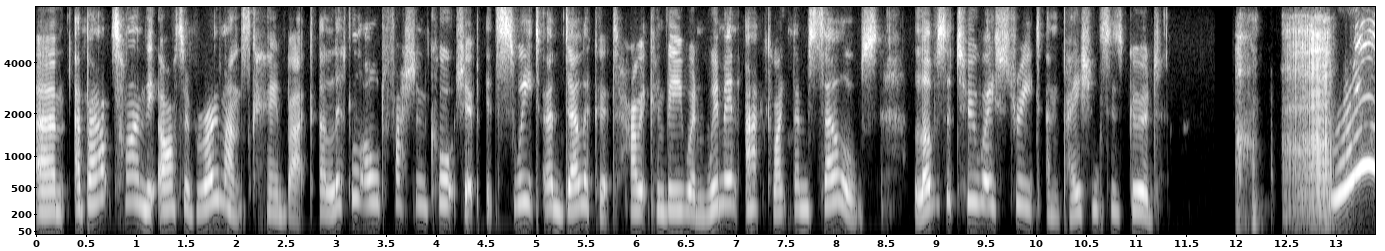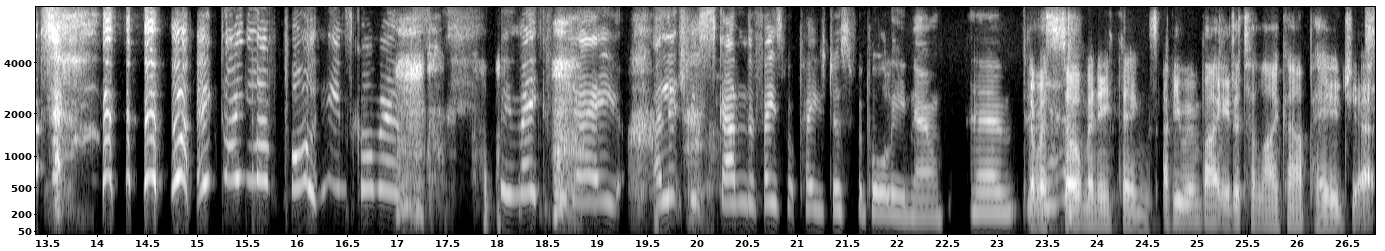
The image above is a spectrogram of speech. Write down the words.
Um, about time the art of romance came back. A little old-fashioned courtship. It's sweet and delicate how it can be when women act like themselves. Love's a two-way street, and patience is good. What? I, love Pauline's comments. They make my day. I literally scanned the Facebook page just for Pauline now. Um, There are yeah. so many things. Have you invited her to like our page yet?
